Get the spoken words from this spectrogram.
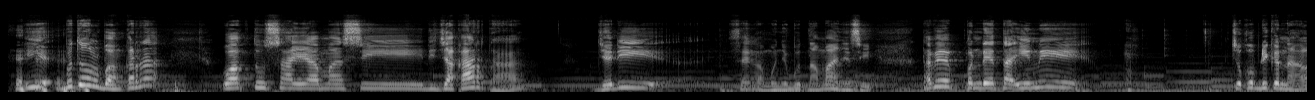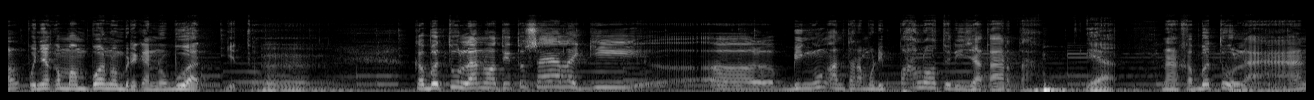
iya betul bang karena waktu saya masih di Jakarta jadi saya nggak mau nyebut namanya sih tapi pendeta ini cukup dikenal punya kemampuan memberikan nubuat gitu kebetulan waktu itu saya lagi eh, bingung antara mau di Palu atau di Jakarta Ya. Nah kebetulan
